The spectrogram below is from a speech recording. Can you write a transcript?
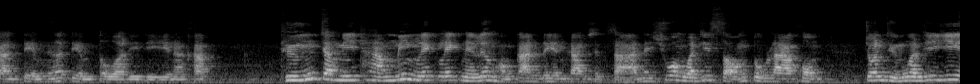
การเตรียมเนื้อเตรียมตัวดีๆนะครับ ถึงจะมีทามมิ่งเล็กๆ ในเรื่องของการเรียนการศึกษาในช่วงวันที่ 2 ตุลาคม จนถึงวันที่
